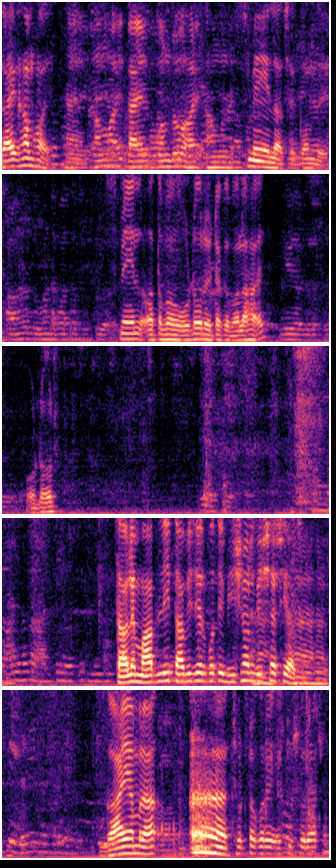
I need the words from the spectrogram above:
গায়ে ঘাম হয়? হ্যাঁ ঘাম হয় গায়ে গন্ধও হয় ঘাম স্মেল আছে গন্ধে। স্মেল অথবা ওডর এটাকে বলা হয়। ওডর তাহলে মাদলি তাবিজের প্রতি ভীষণ বিশ্বাসী আছে। হ্যাঁ হ্যাঁ গায়ে আমরা ছোট্ট করে একটু সরে আসুন।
